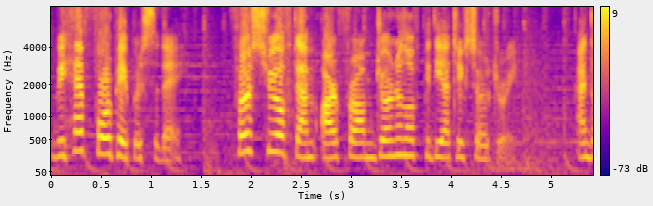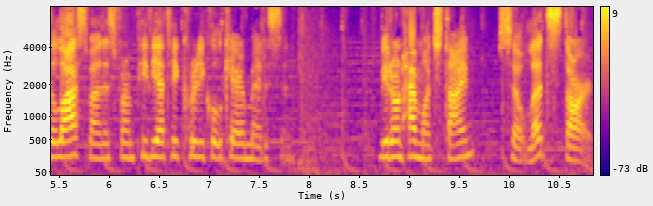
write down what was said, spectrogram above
We have four papers today. First three of them are from Journal of Pediatric Surgery, and the last one is from Pediatric Critical Care Medicine. We don't have much time, so let's start.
